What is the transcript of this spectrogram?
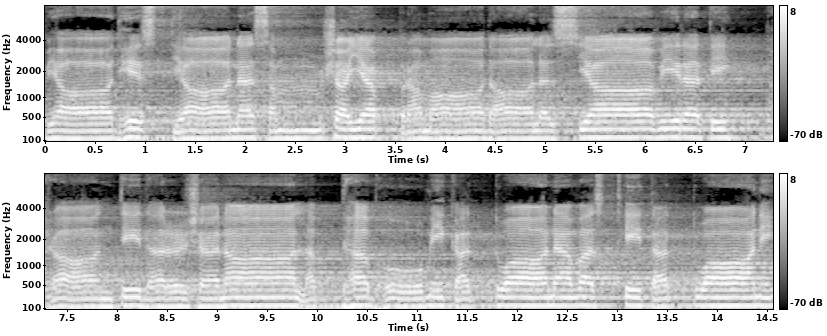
प्रत्यक्षेतनाधिगमोऽप्यन्तरायाभावश्च व्याधिस्त्यानसंशयप्रमादालस्याविरति भ्रान्तिदर्शनालब्धभूमिकत्वानवस्थितत्वानि।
